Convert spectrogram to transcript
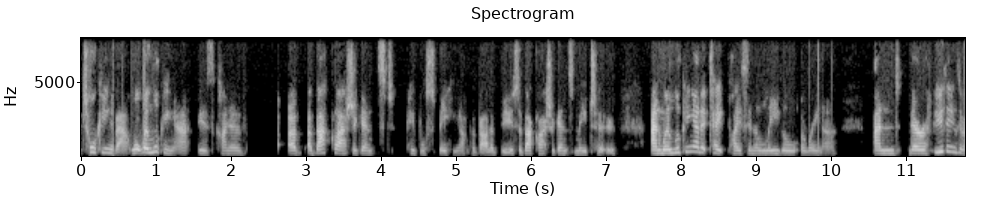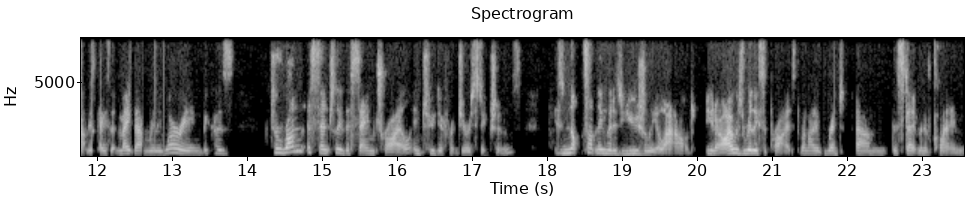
talking about what we're looking at is kind of a, a backlash against people speaking up about abuse, a backlash against Me Too, and we're looking at it take place in a legal arena and there are a few things about this case that make that really worrying because to run essentially the same trial in two different jurisdictions is not something that is usually allowed. You know, I was really surprised when I read um, the statement of claim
